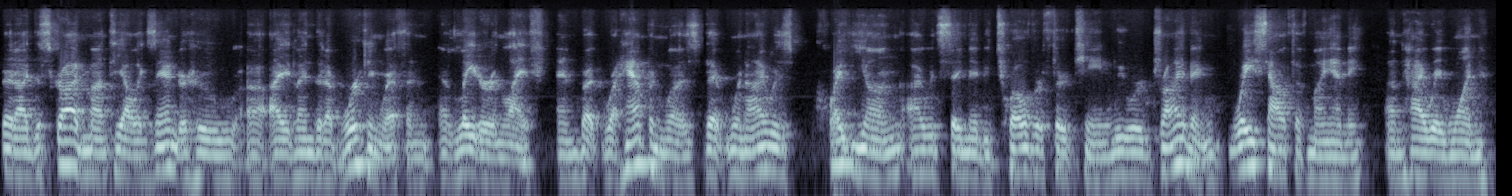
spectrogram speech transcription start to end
that I described, Monty Alexander, who uh, I ended up working with and, uh, later in life. And but what happened was that when I was quite young, I would say maybe 12 or 13, we were driving way south of Miami on Highway 1,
